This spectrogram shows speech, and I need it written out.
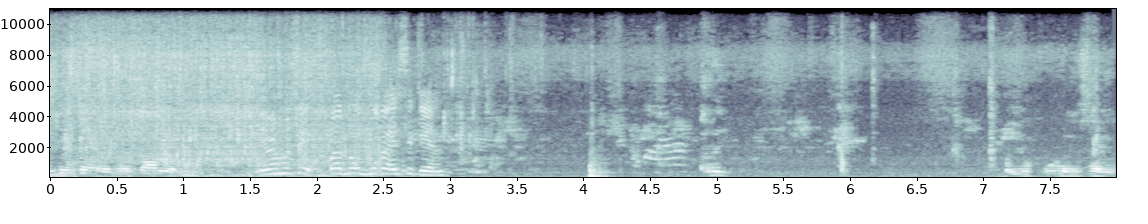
Tingnan mo si, panood mo kay Ezekiel. Aray! Bayo po na yung saya.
